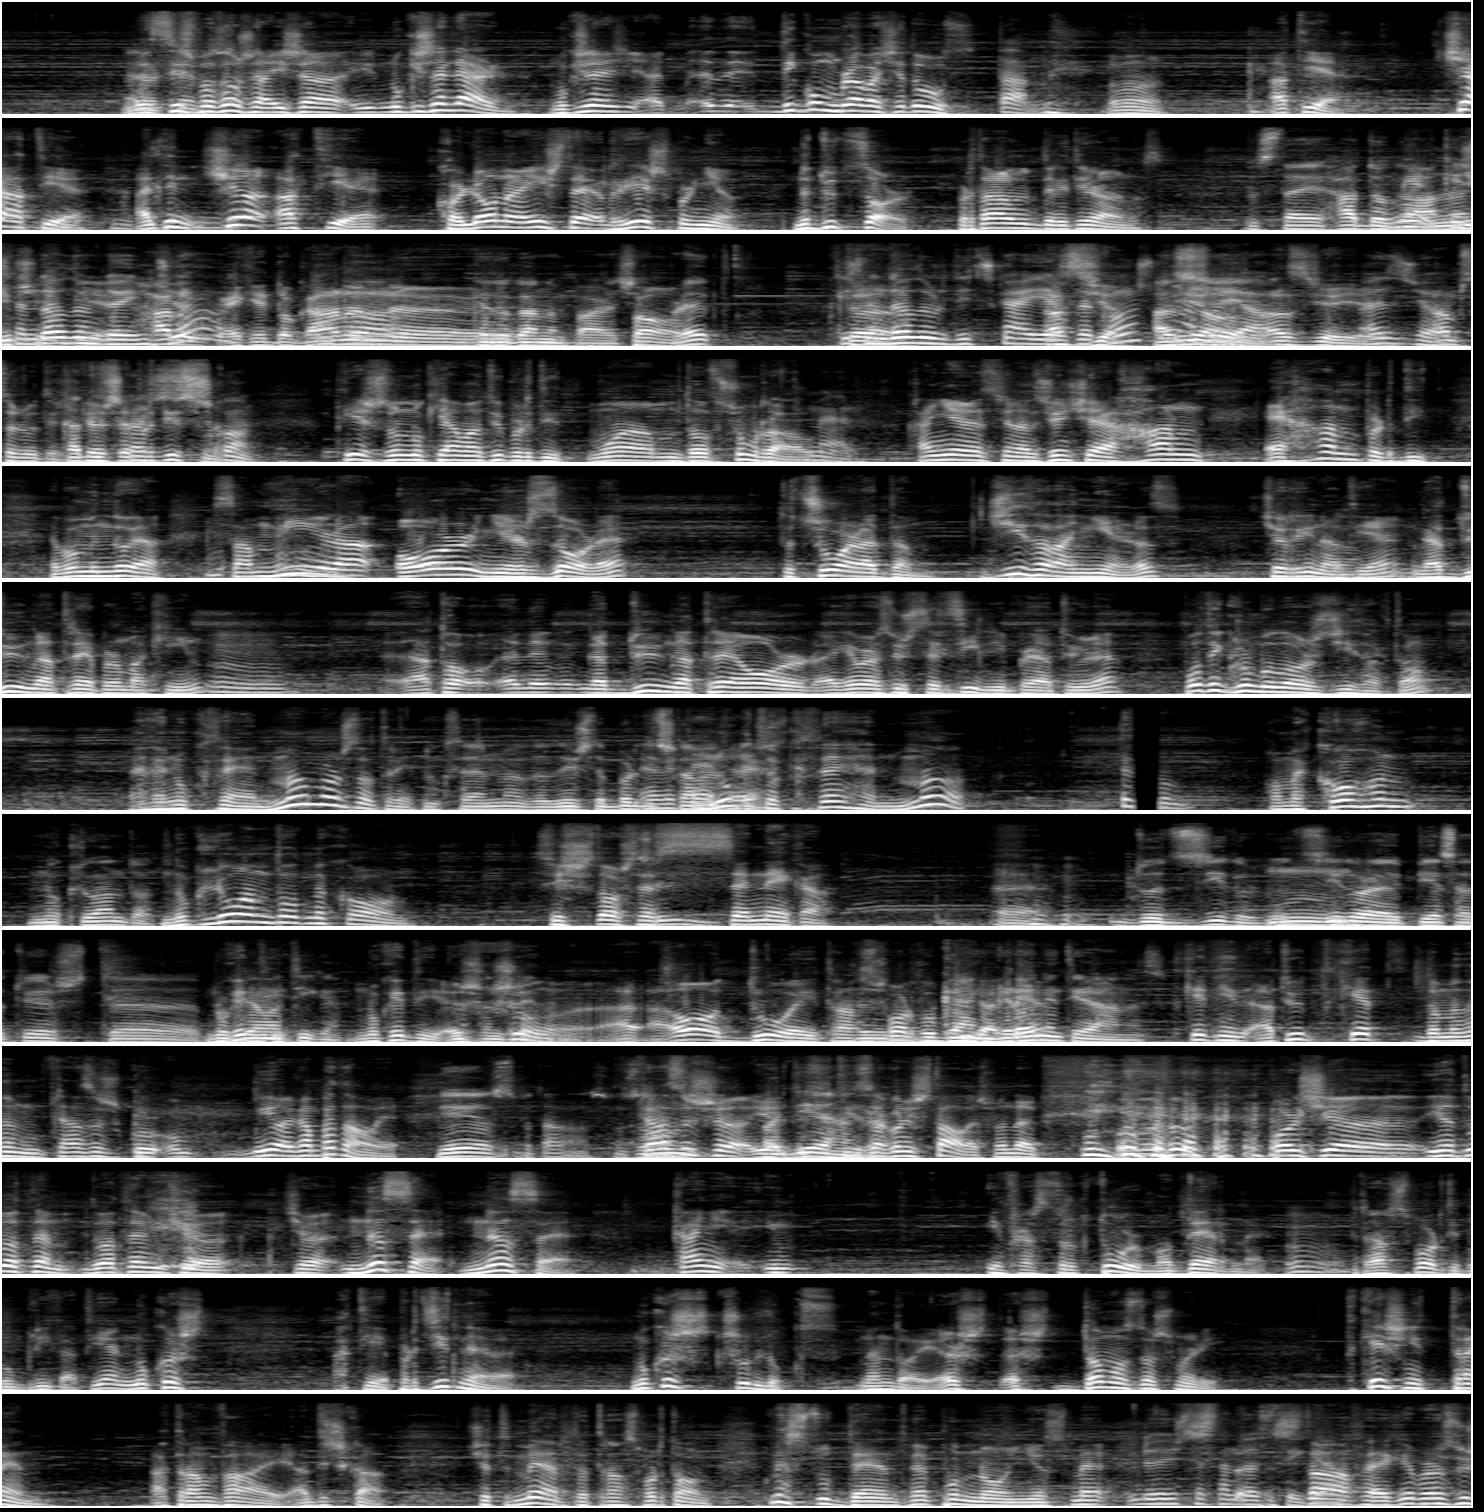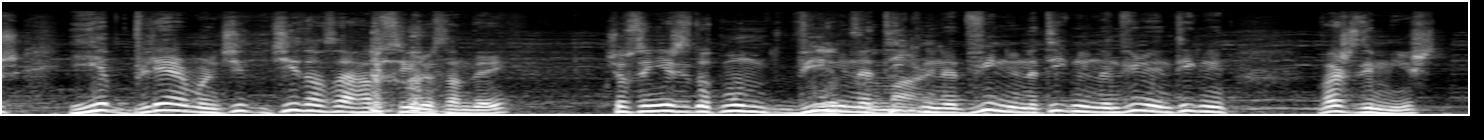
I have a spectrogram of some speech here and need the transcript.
Dhe siç po thosha, isha nuk isha larg, nuk isha diku mbrapa qytetit. Tam. Domethënë, atje. Që atje. Altin që atje Kolona ishte rresht për një, në dytësor, për të ardhur drejt Tiranës. Pastaj ha doganën. Kishte ndodhur ndonjë gjë? E ke doganën, po. ke doganën para që po. pret. Kishte ndodhur diçka e jashtëzakonshme? Asgjë, jo, jo. asgjë. Jo. Asgjë. Absolutisht. Kjo është përditë shkon. Thjesht unë nuk jam aty përditë. Mua më ndodh shumë rrallë. Ka njerëz që na dëgjojnë që e han, e han përditë. E po mendoja, sa mijëra orë njerëzore të çuara dëm. Gjithë ata njerëz që rrin atje, nga 2 nga 3 për makinë. Mm. Ato edhe nga 2 nga 3 orë, e ke parasysh secili prej atyre, po t'i grumbullosh gjitha këto. Edhe nuk kthehen më mor zotëri. Nuk kthehen më, do të ishte bërë diçka më. Nuk të kthehen më. Po me kohën nuk luan dot. Nuk luan dot me kohën. Siç thoshte Seneka. Duhet zgjidhur, duhet mm. zgjidhur edhe pjesa aty është problematike. Nuk e di, është kështu. O duhej transport publik atje. Gangrenë e Tiranës. Të ketë një aty të ketë, domethënë klasësh kur um, jo e kam pa tallje. Jo, jo, s'po tall. Klasësh, jo, ti zakonisht tallesh, prandaj. Por që jo dua të them, dua të them që që nëse, nëse ka një infrastrukturë moderne mm. transporti publik atje, nuk është Atje për gjithë neve. Nuk është kështu luks, mendoj, është është domosdoshmëri. Të kesh një tren, a tramvaj, a diçka që të merr të transporton me student, me punonjës, me Do ishte fantastike. Stafe, e ke parasysh, i jep vlerë, mor, gjithë gjithë asaj hapësirës andej. Qoftë se njerëzit do të mund të vinin e t'iknin, të vinin e t'iknin, të vinin e t'iknin vazhdimisht,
